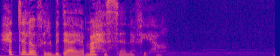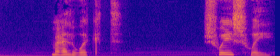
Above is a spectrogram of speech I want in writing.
حتى لو في البداية ما حسينا فيها. مع الوقت شوي شوي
